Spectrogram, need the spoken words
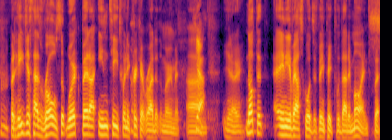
Hmm. but he just has roles that work better in T20 cricket right at the moment. Um, Yeah. You know, not that any of our squads have been picked with that in mind, but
